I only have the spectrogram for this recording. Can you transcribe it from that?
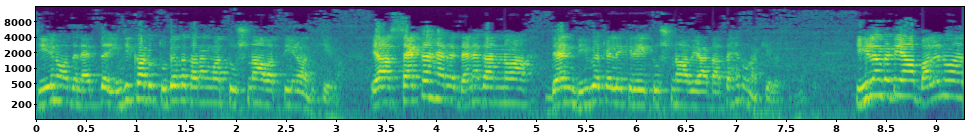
තියෙනවද නැද්ද ඉන්දිකඩු තුඩක තරම්වත් තෘෂ්ණාවක් තියෙනවද කියලා. එයා සැකහැර දැනගන්නවා දැන් දිව්‍ය කැලේ කෙරේ තෘෂ්ණාව යාට අතහැරුණා කියලා කියනවා. ඊළඟට එයා බලනවා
